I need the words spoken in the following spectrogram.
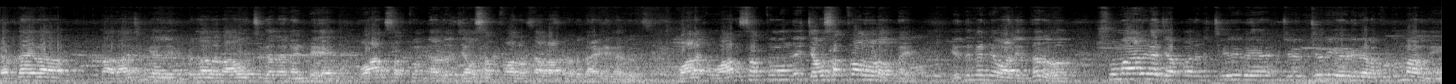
పెద్ద రాజకీయాలకి పిల్లలు రావచ్చు కదా అని అంటే వారసత్వం కాదు జవసత్వాలు ఉండాలి అంటాడు నాయుడు గారు. వాళ్ళకి వారసత్వం ఉంది జవసత్వాలు కూడా ఉన్నాయి. ఎందుకంటే వాళ్ళిద్దరూ సుమారుగా చెప్పాలంటే చెరు వే- చెరు- ఏడు వేల కుటుంబాలని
